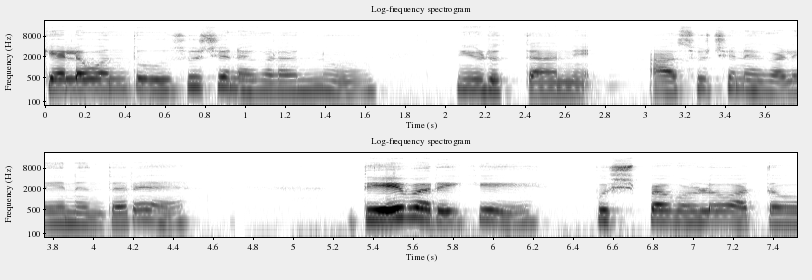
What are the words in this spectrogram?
ಕೆಲವೊಂದು ಸೂಚನೆಗಳನ್ನು ನೀಡುತ್ತಾನೆ. ಆ ಸೂಚನೆಗಳೇನೆಂದರೆ, ದೇವರಿಗೆ ಪುಷ್ಪಗಳು ಅಥವಾ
